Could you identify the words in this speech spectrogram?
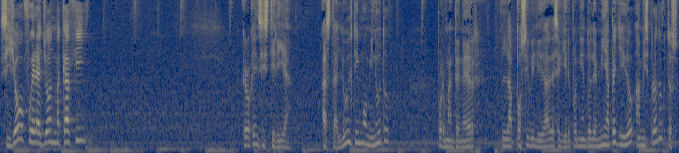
Si yo fuera John McAfee, creo que insistiría hasta el último minuto por mantener la posibilidad de seguir poniéndole mi apellido a mis productos.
